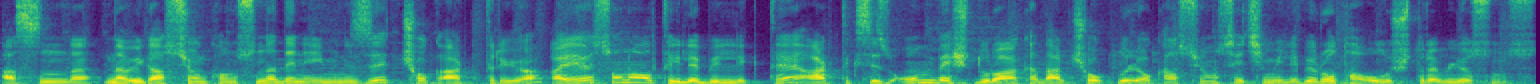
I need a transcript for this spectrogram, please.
aslında navigasyon konusunda deneyiminizi çok arttırıyor. iOS 16 ile birlikte artık siz 15 durağa kadar çoklu lokasyon seçimiyle bir rota oluşturabiliyorsunuz.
